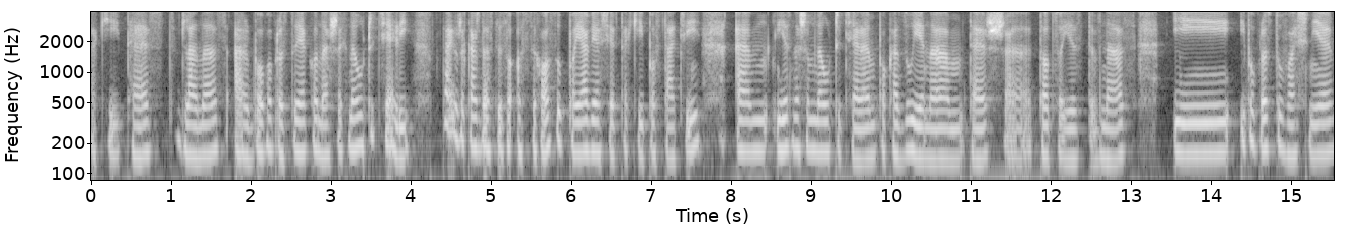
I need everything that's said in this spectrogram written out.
taki test dla nas, albo po prostu jako naszych nauczycieli. Także każda z tych, z tych osób pojawia się w takiej postaci, jest naszym nauczycielem, pokazuje nam też e, to, co jest w nas, i, i po prostu właśnie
